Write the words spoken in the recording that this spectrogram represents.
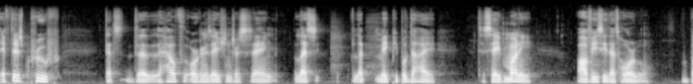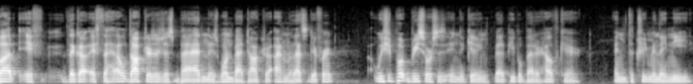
if there's proof that's the, the health organizations are saying let's let make people die to save money. Obviously that's horrible. But if the if the health doctors are just bad and there's one bad doctor i don't know that's different. We should put resources into giving people better health care and the treatment they need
